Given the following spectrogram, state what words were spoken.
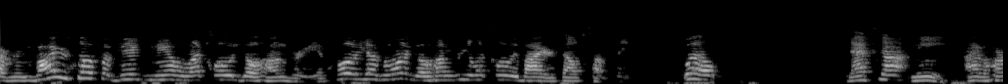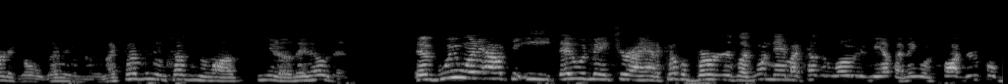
everything, buy yourself a big meal and let Chloe go hungry. If Chloe doesn't want to go hungry, let Chloe buy herself something. Well, that's not me. I have a heart of gold. Everyone knows. My cousin and cousin-in-law, you know, they know this. If we went out to eat, they would make sure I had a couple burgers. Like one day, my cousin loaded me up. I think it was quadruple,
